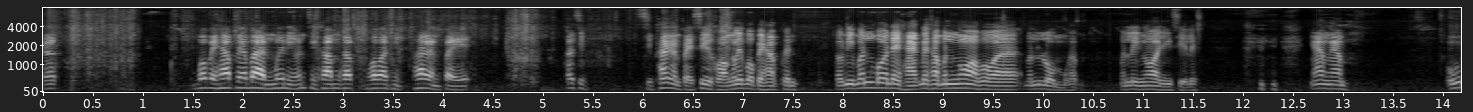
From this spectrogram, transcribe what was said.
ครับบ่ไปฮับแม่บ้านมื้อนี้มันสิคำครับเพราะว่าสิพากันไปพาสิสิพากันไปซื้อของเลยบ่ไปฮับเพิ่นตรงนี้มันบ่ได้หักนะครับ มันงอเพราะว่ามันหล่มครับ มันเลยงออย่างสีเลย งามงามอู้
